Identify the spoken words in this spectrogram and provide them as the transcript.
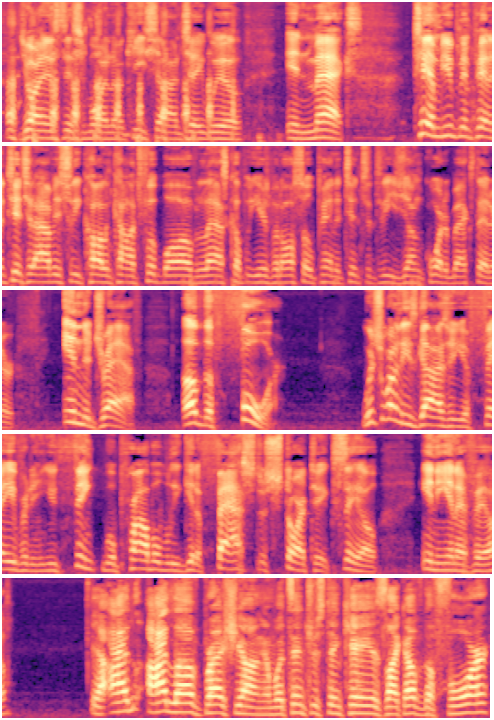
joining us this morning on Keyshawn J. Will in Max. Tim, you've been paying attention, obviously, calling college football over the last couple years, but also paying attention to these young quarterbacks that are in the draft of the four, which one of these guys are your favorite and you think will probably get a faster start to excel in the NFL? Yeah, I I love Bryce Young, and what's interesting, Kay, is like of the four,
